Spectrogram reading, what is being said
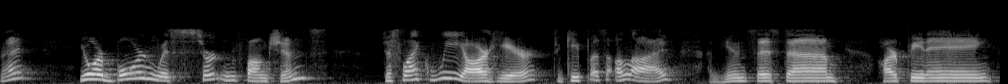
right? You're born with certain functions, just like we are here to keep us alive immune system, heart beating,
